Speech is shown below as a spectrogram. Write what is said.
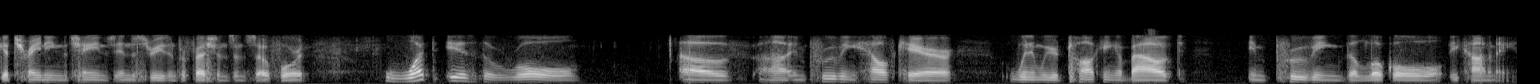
get training to change industries and professions and so forth. What is the role of uh, improving healthcare when we are talking about improving the local economy?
